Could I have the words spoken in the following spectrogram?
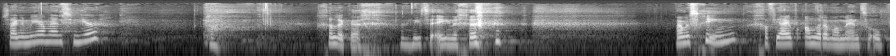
Zijn er meer mensen hier? Oh, gelukkig, niet de enige. maar misschien gaf jij op andere momenten op.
